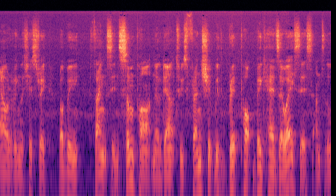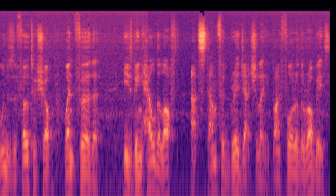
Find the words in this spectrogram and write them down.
hour of English history, Robbie thanks in some part no doubt to his friendship with Britpop big heads Oasis and to the wonders of Photoshop, went further. He's being held aloft at Stamford Bridge actually by four other Robbies,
